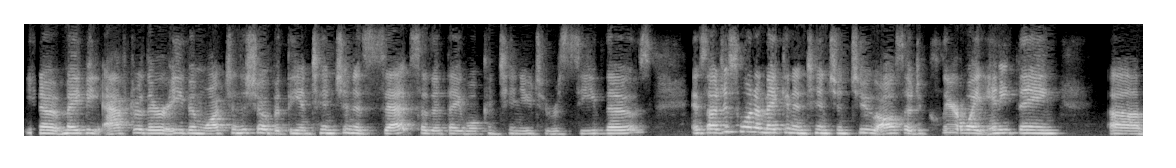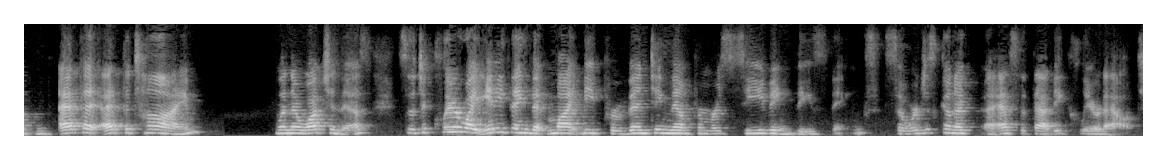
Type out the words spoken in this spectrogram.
you know, maybe after they're even watching the show, but the intention is set so that they will continue to receive those. And so I just want to make an intention too, also to clear away anything um, at the at the time when they're watching this. So to clear away anything that might be preventing them from receiving these things. So we're just going to ask that that be cleared out.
